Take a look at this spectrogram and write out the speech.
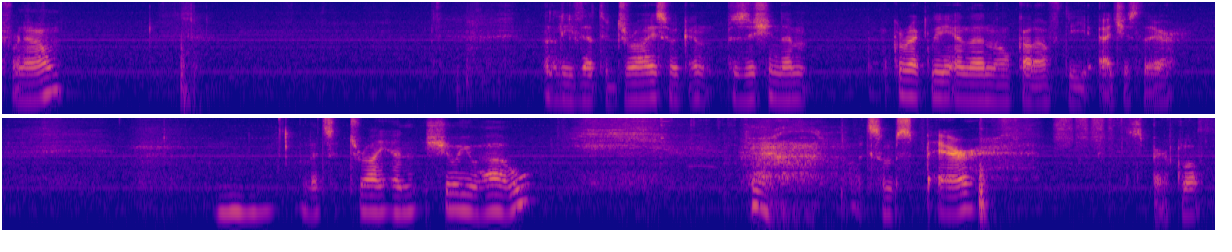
for now and leave that to dry so I can position them correctly and then I'll cut off the edges there. Let's try and show you how with some spare spare cloth.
